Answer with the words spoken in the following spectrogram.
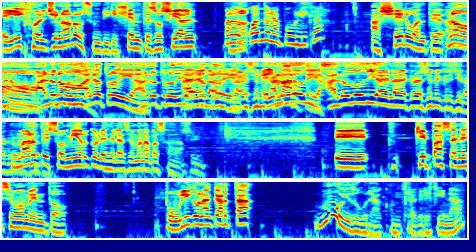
El hijo del chino Navarro es un dirigente social. Perdón, no- ¿cuándo la publica? Ayer o antes. Ah, no, no, al otro no, día. al otro día. Al otro día Al de otro la día. declaración. El a, los dos martes. días, a los dos días de la declaración de Cristina, creo. que martes o miércoles de la semana pasada. Sí. Eh, ¿Qué pasa en ese momento? Publica una carta muy dura contra Cristina.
